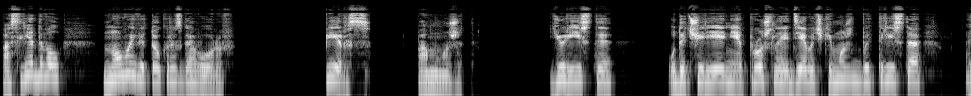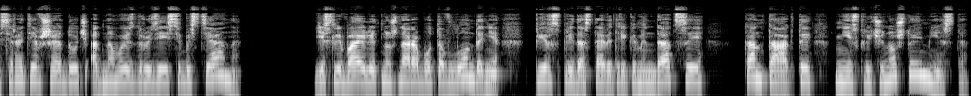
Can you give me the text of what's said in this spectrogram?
Последовал новый виток разговоров. Пирс поможет. Юристы, удочерение, прошлые девочки, может быть, Триста, осиротевшая дочь одного из друзей Себастьяна? Если Вайолет нужна работа в Лондоне, Пирс предоставит рекомендации, контакты, не исключено, что и место.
